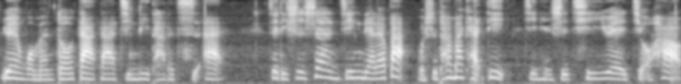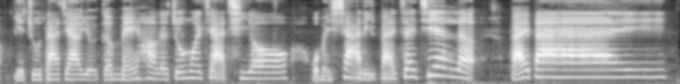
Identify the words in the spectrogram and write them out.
愿我们都大大经历他的慈爱。这里是圣经聊聊吧，我是帕玛凯蒂。今天是七月九号，也祝大家有一个美好的周末假期哦。我们下礼拜再见了，拜拜。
